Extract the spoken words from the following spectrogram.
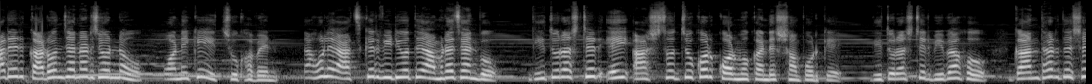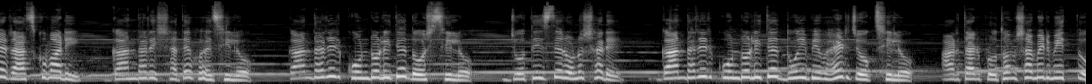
আর এর কারণ জানার জন্য অনেকে ইচ্ছুক হবেন। তাহলে আজকের ভিডিওতে আমরা জানব, ধৃতরাষ্ট্রের এই আশ্চর্যকর কর্মকাণ্ডের সম্পর্কে। ধৃতরাষ্ট্রের বিবাহ গান্ধার দেশের রাজকুমারী গান্ধারীর সাথে হয়েছিল। গান্ধারীর কুণ্ডলিতে দোষ ছিল। জ্যোতিষদের অনুসারে গান্ধারীর কুণ্ডলিতে দুই বিবাহের যোগ ছিল আর তার প্রথম স্বামীর মৃত্যু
